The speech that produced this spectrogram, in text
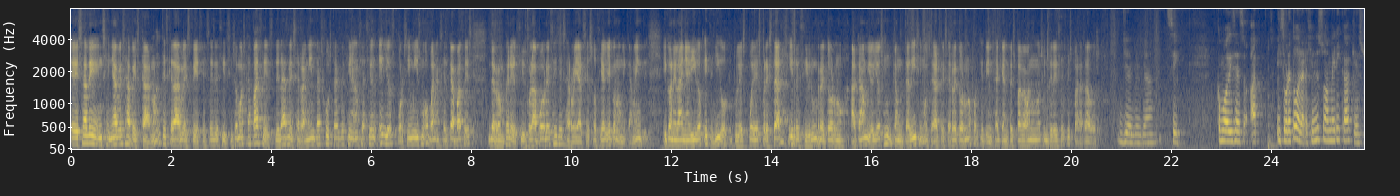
esa de enseñarles a pescar, ¿no? antes que darles peces. Es decir, si somos capaces de darles herramientas justas de financiación, ellos por sí mismos van a ser capaces de romper el círculo de la pobreza y desarrollarse social y económicamente. Y con el añadido que te digo, que tú les puedes prestar y recibir un retorno a cambio. Ellos encantadísimos de darte ese retorno porque piensa que antes pagaban unos intereses disparatados. Ya, ya, ya. Sí. Como dices, y sobre todo la región de Sudamérica, que es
